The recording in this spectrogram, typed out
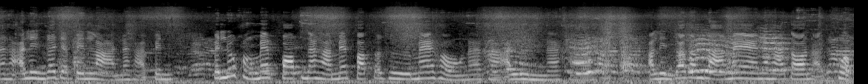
นะคะอลินก็จะเป็นหลานนะคะ เป็นเป็นลูกของแม่ป๊อปนะคะ แม่ป๊อปก็คือแม่ของนะคะอลินนะคะ อลินก็กำลาแม่นะคะ ตอนขวบ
